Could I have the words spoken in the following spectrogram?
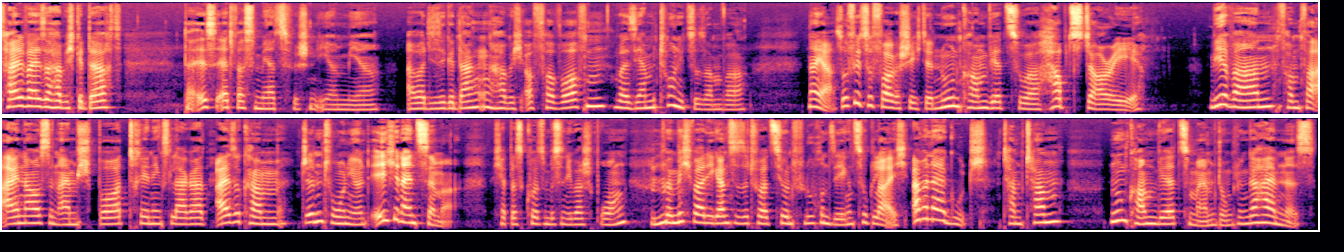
Teilweise habe ich gedacht, da ist etwas mehr zwischen ihr und mir. Aber diese Gedanken habe ich oft verworfen, weil sie ja mit Toni zusammen war. Naja, so viel zur Vorgeschichte. Nun kommen wir zur Hauptstory. Wir waren vom Verein aus in einem Sporttrainingslager, also kamen Jin, Toni und ich in ein Zimmer. Ich habe das kurz ein bisschen übersprungen. Für mich war die ganze Situation Fluch und Segen zugleich. Aber na gut, Tamtam, nun kommen wir zu meinem dunklen Geheimnis.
